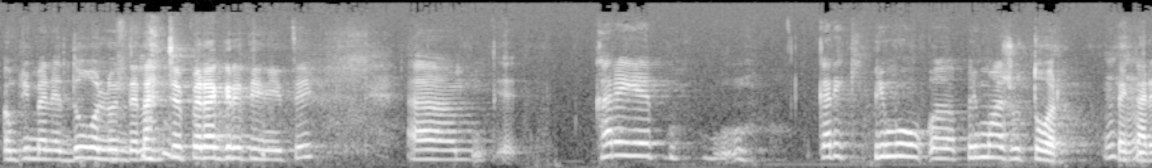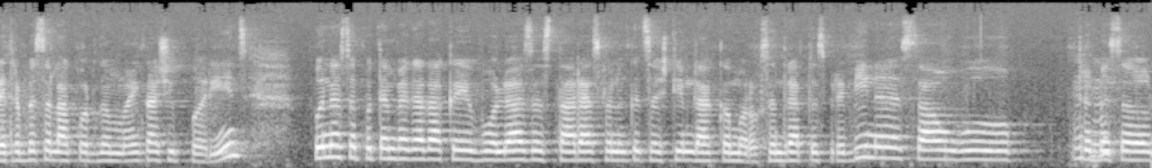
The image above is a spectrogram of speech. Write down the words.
în primele două luni de la începerea grădiniței. Um, care e, care e primul, uh, primul ajutor uh-huh. pe mhm. care trebuie să-l acordăm noi ca și părinți, până să putem vedea dacă evoluează starea astfel încât să știm dacă, mă rog, se îndreaptă spre bine sau uh, trebuie uh-huh. să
